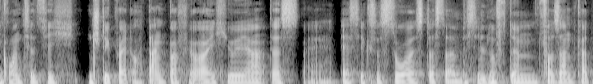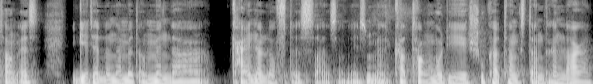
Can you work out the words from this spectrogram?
grundsätzlich ein Stück weit auch dankbar für euch, Julia, dass bei Essex es so ist, dass da ein bisschen Luft im Versandkarton ist. Wie geht ihr denn damit um, wenn da keine Luft ist, also in diesem Karton, wo die Schuhkartons dann drin lagern,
